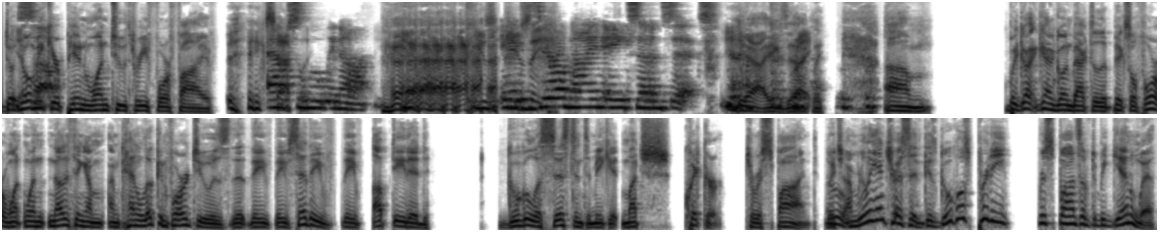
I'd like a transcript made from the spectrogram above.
don't, don't make your pin one two three four five. exactly. Absolutely not. yeah, Use- It's use it- zero nine eight seven six. exactly. Um, but go- kind of going back to the Pixel Four, one, one another thing I'm I'm kind of looking forward to is that they've they've said they've they've updated Google Assistant to make it much quicker to respond, which Ooh. I'm really interested because Google's pretty responsive to begin with.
